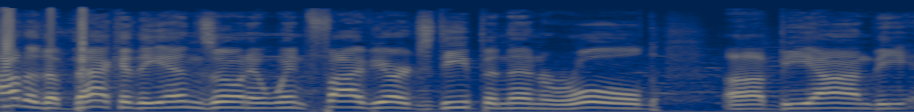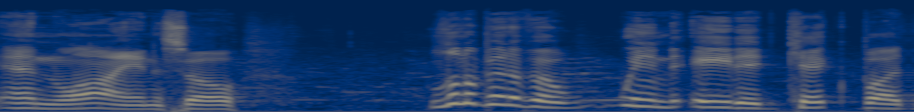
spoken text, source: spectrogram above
out of the back of the end zone. It went five yards deep and then rolled uh, beyond the end line. So a little bit of a wind aided kick, but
